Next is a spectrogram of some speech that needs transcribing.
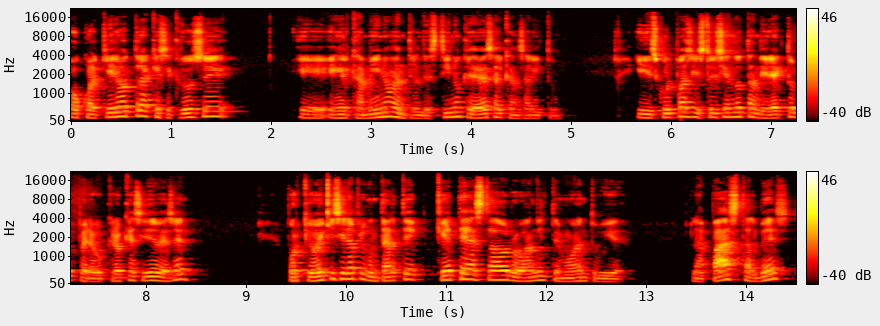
O cualquier otra que se cruce eh, en el camino entre el destino que debes alcanzar y tú. Y disculpa si estoy siendo tan directo, pero creo que así debe ser. Porque hoy quisiera preguntarte qué te ha estado robando el temor en tu vida. La paz tal vez,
